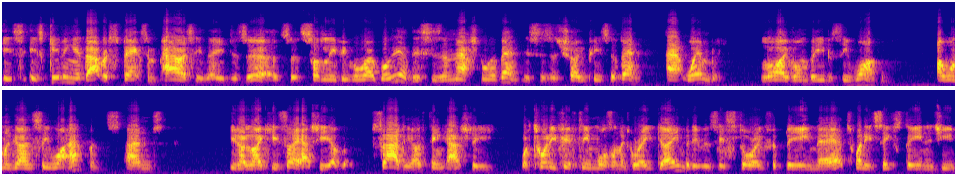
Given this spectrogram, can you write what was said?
it's, it's giving it that respect and parity that it deserves. That suddenly people go, well, yeah, this is a national event. This is a showpiece event at Wembley, live on BBC One. I want to go and see what happens. And you know, like you say, actually, uh, sadly, I think actually, well, 2015 wasn't a great game, but it was historic for being there. 2016, as you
